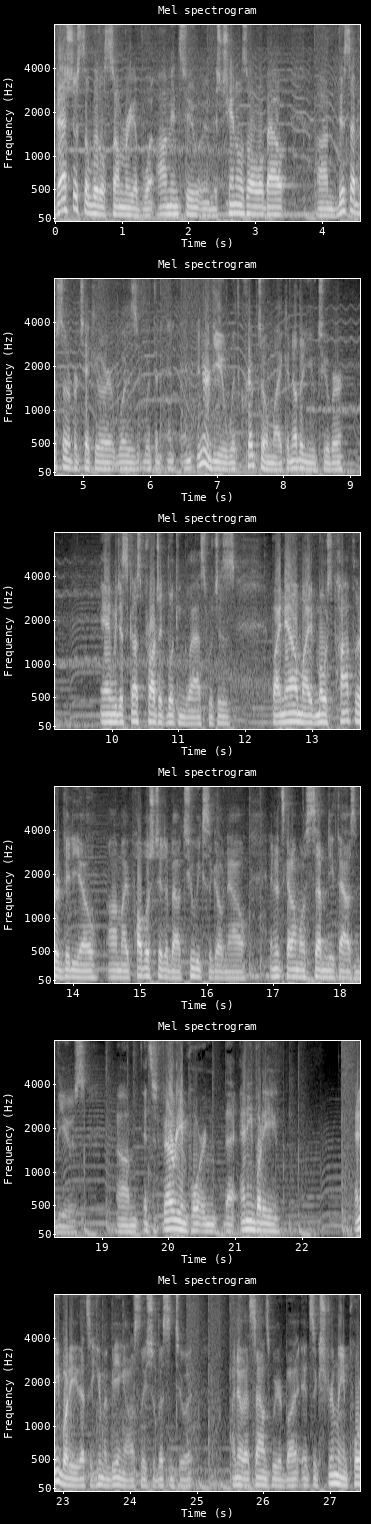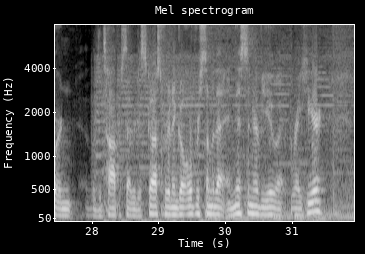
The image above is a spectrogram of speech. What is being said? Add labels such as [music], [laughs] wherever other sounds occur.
that's just a little summary of what I'm into and this channel is all about. Um, this episode in particular was with an, an, interview with Crypto Mike, another YouTuber, and we discussed Project Looking Glass, which is by now my most popular video. Um, I published it about two weeks ago now, and it's got almost 70,000 views. Um, it's very important that anybody, anybody that's a human being, honestly, should listen to it. I know that sounds weird, but it's extremely important with the topics that we discussed. We're going to go over some of that in this interview uh, right here.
